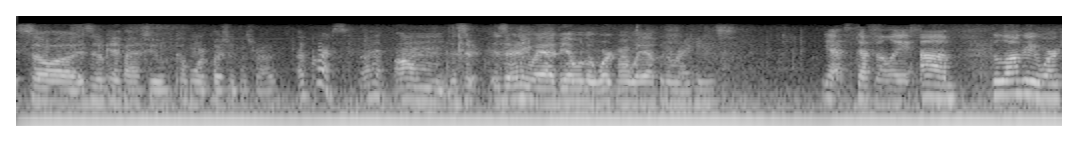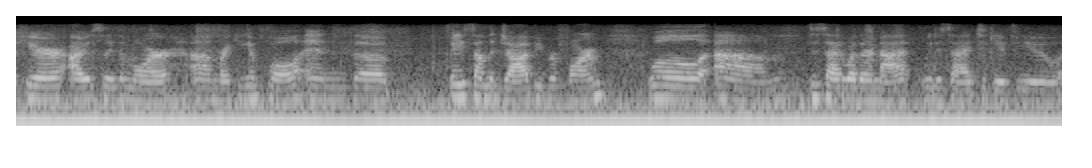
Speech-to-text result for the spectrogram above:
So, uh, is it okay if I ask you a couple more questions, Ms. Robbins? Of course. Go ahead. Um, is there is there any way I'd be able to work my way up in the rankings? Yes, definitely. Um, the longer you work here, obviously, the more um, rank you can pull, and the based on the job you perform, will um, decide whether or not we decide to give you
